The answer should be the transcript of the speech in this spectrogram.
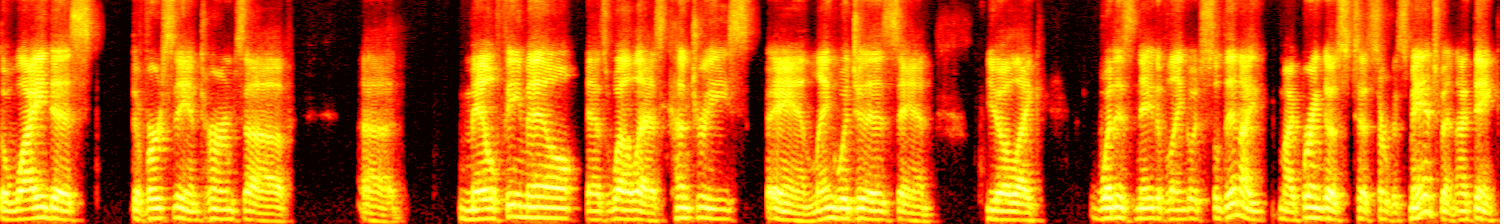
the widest diversity in terms of uh, male, female, as well as countries and languages, and you know, like what is native language. So then I my brain goes to service management, and I think,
